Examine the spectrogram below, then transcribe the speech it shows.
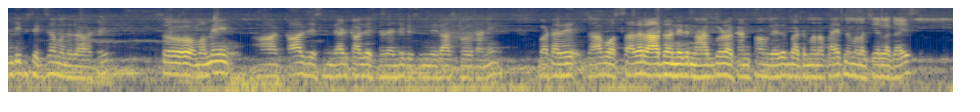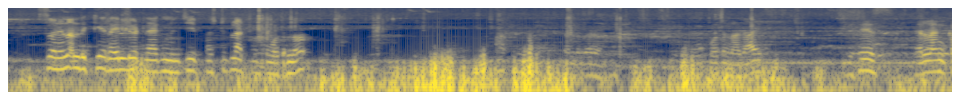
ఎన్టీపీసీ ఎగ్జామ్ ఉంది కాబట్టి. సో మమ్మీ కాల్ చేసింది. డాడీ కాల్ చేసినాడు ఎన్టీపీసీ రాసుకోవద్దని. బట్ అది జాబ్ వస్తుందో రాదు అనేది నాకు కూడా కన్ఫామ్ లేదు. బట్ మన ప్రయత్నం మనం చేయాలి గాయస్ సో నేను అందుకే రైల్వే ట్రాక్ నుంచి ఫస్ట్ ప్లాట్ఫామ్కి పోతున్నాను పోతున్నా guys this is Yellanka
